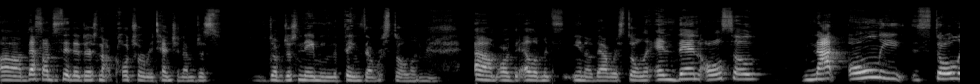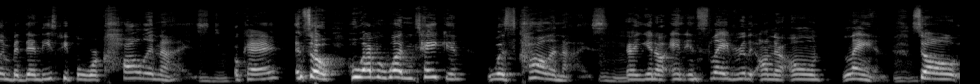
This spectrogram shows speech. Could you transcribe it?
um that's not to say that there's not cultural retention. I'm just i'm just naming the things that were stolen Mhm. um, or the elements you know that were stolen. And then also not only stolen but then these people were colonized Mhm. okay and so whoever wasn't taken was colonized Mhm. uh, you know and enslaved really on their own land Mhm. so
